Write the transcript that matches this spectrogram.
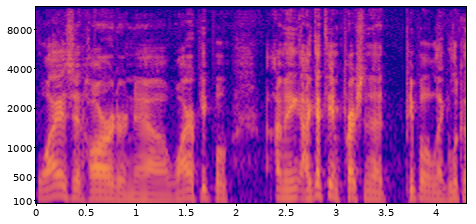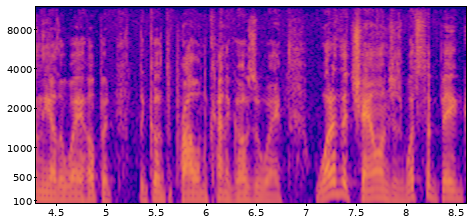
why is it harder now? Why are people, I mean, I get the impression that people are like looking the other way, hoping it, the, the problem kind of goes away. What are the challenges? What's the big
